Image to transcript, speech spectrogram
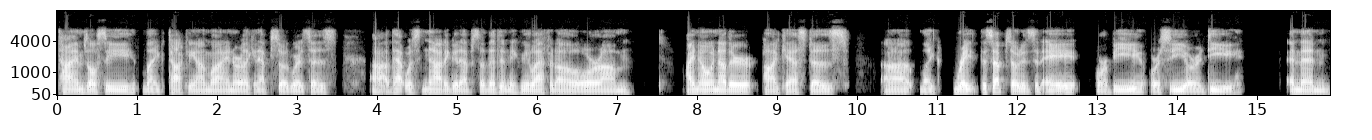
times i'll see like talking online or like an episode where it says uh, that was not a good episode that didn't make me laugh at all or um I know another podcast does uh, like rate this episode as an A or a B or a C or a D, and then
